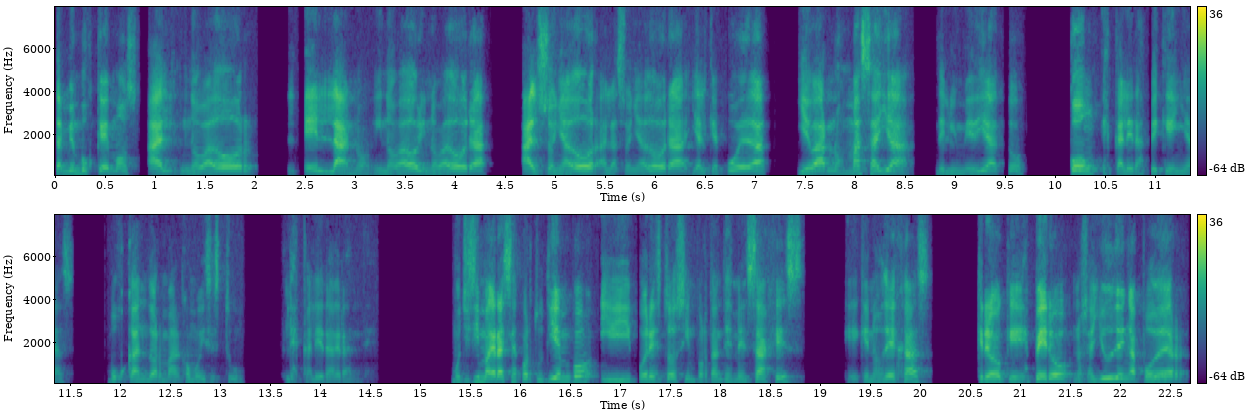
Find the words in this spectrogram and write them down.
También busquemos al innovador, el la, ¿no? Innovador, innovadora, al soñador, a la soñadora y al que pueda llevarnos más allá de lo inmediato con escaleras pequeñas, buscando armar, como dices tú, la escalera grande. Muchísimas gracias por tu tiempo y por estos importantes mensajes que nos dejas, creo que espero nos ayuden a poder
